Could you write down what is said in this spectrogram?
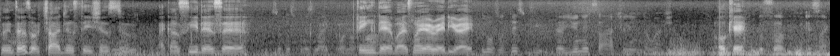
So in terms of charging stations too, I can see there's a So this one is like one of thing there, but it's not yet ready, right? No, so this the units are actually in the workshop. Okay. It's a, it's like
